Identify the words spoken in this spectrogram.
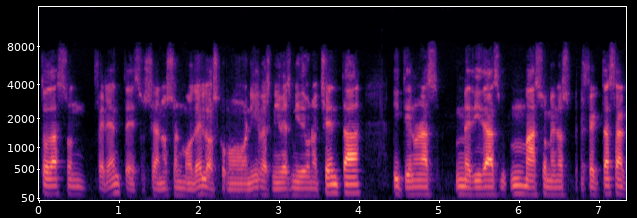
todas son diferentes, o sea, no son modelos como Nieves. Nieves mide un 80 y tiene unas medidas más o menos perfectas a,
